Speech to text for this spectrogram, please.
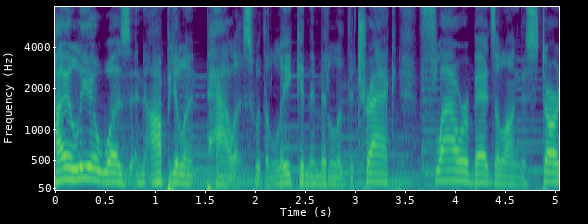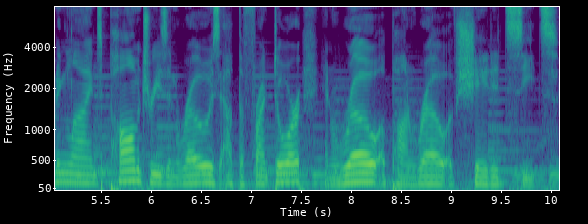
Hialeah was an opulent palace with a lake in the middle of the track, flower beds along the starting lines, palm trees in rows out the front door, and row upon row of shaded seats.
